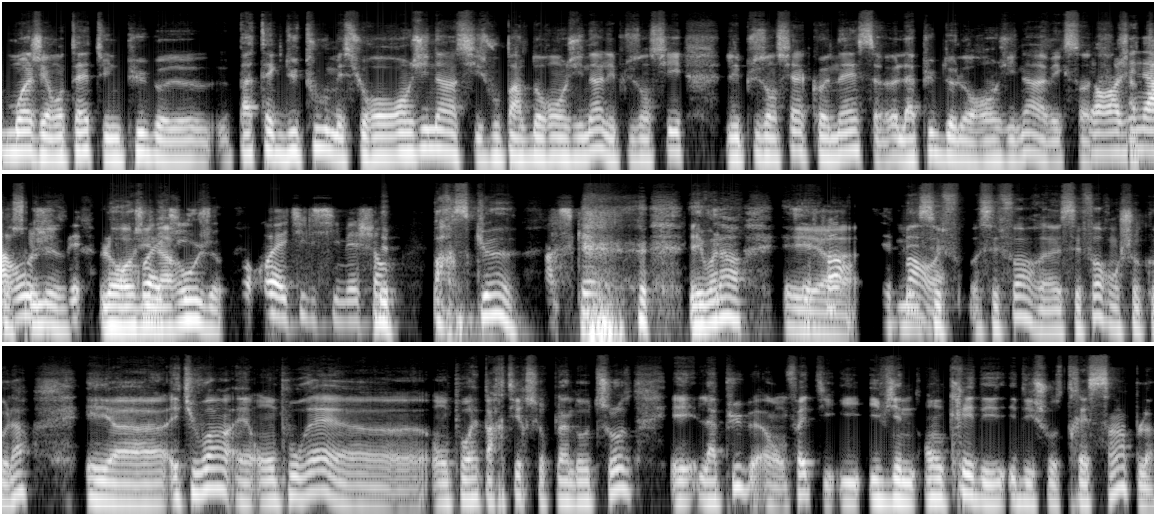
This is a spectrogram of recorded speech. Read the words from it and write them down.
moi, j'ai en tête une pub, pas tech du tout, mais sur Orangina. Si je vous parle d'Orangina, les, plus anciens, les plus anciens connaissent la pub de l'Orangina avec son. L'Orangina rouge. L'Orangina rouge. Pourquoi est-il si méchant? Parce que. Parce que. et voilà. Et, c'est fort, c'est fort, en chocolat. Et, et tu vois, on pourrait, on pourrait partir sur plein d'autres choses. Et la pub, en fait, ils, viennent ancrer des, des, choses très simples.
